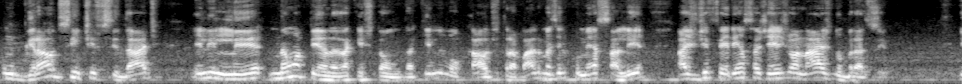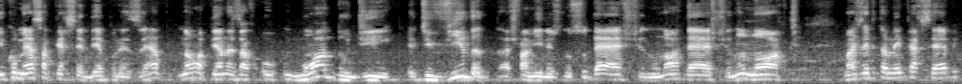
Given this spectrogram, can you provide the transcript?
um grau de cientificidade. Ele lê não apenas a questão daquele local de trabalho, mas ele começa a ler as diferenças regionais no Brasil. E começa a perceber, por exemplo, não apenas a, o, o modo de, de vida das famílias no Sudeste, no Nordeste, no Norte, mas ele também percebe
